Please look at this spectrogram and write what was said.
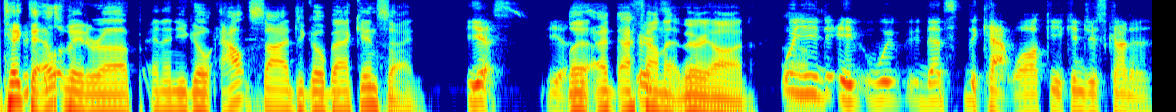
take the elevator up, and then you go outside to go back inside. yes, yes. But I, I found that very odd. Well, Um, it, we, that's the catwalk. You can just kind of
